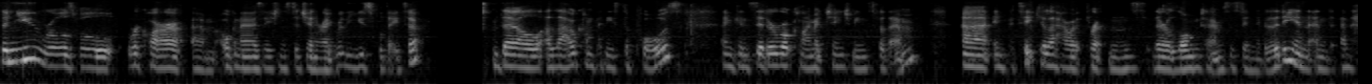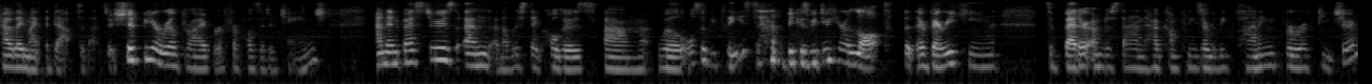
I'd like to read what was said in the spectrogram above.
the, new rules will require um, organizations to generate really useful data. They'll allow companies to pause and consider what climate change means for them, uh, in particular, how it threatens their long term sustainability and, and, and how they might adapt to that. So it should be a real driver for positive change. And investors and, and other stakeholders um, will also be pleased because we do hear a lot that they're very keen to better understand how companies are really planning for a future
